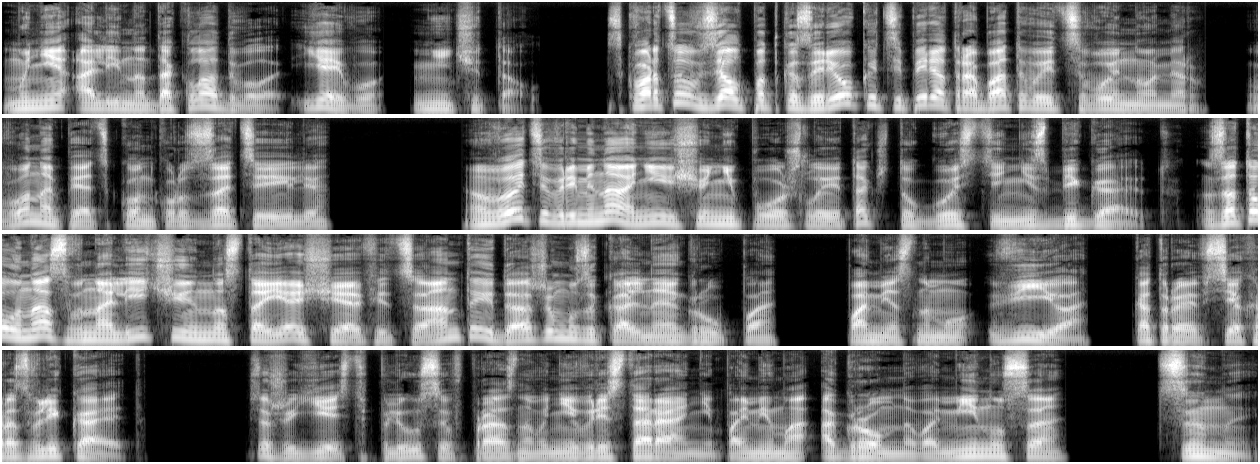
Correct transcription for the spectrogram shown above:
Мне Алина докладывала, я его не читал. Скворцов взял под козырек и теперь отрабатывает свой номер. Вон опять конкурс затеяли. В эти времена они еще не пошлые, так что гости не сбегают. Зато у нас в наличии настоящие официанты и даже музыкальная группа. По-местному ВИА, которая всех развлекает. Все же есть плюсы в праздновании в ресторане, помимо огромного минуса — цены.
